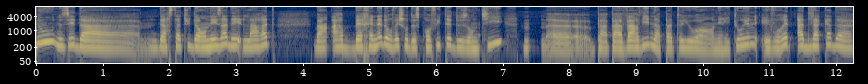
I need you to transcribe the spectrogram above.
nou, da, da statu da aneza de laret ben, ar berchenet ur vech o deus deus anti, euh, pa, pa varvi na pa teuio an eritorien, e voret adlaka da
